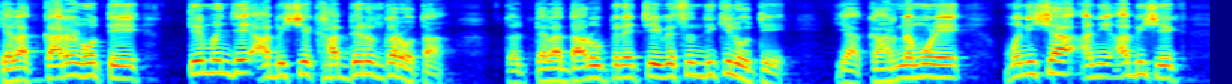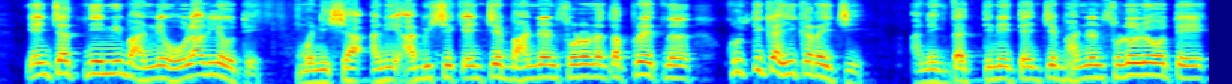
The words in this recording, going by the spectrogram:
त्याला कारण होते ते म्हणजे अभिषेक हा बेरोजगार होता. तर त्याला दारू पिण्याचे व्यसन देखील होते. या कारणामुळे मनीषा आणि अभिषेक यांच्यात नेहमी भांडणे होऊ लागले होते. मनीषा आणि अभिषेक यांचे भांडण सोडवण्याचा प्रयत्न कृतिका ही करायची. अनेकदा तिने त्यांचे भांडण सोडवले होते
